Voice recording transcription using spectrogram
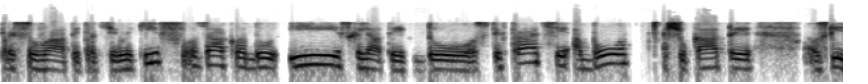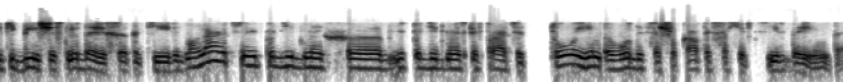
пресувати працівників закладу і схиляти їх до співпраці або шукати, оскільки більшість людей все таки відмовляються від подібних е, від подібної співпраці, то їм доводиться шукати фахівців де-інде.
